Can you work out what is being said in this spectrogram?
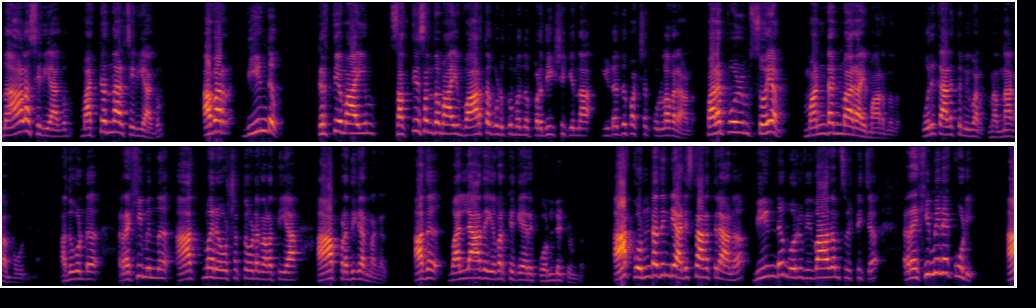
നാളെ ശരിയാകും മറ്റന്നാൾ ശരിയാകും. അവർ വീണ്ടും കൃത്യമായും സത്യസന്ധമായും വാർത്ത കൊടുക്കുമെന്ന് പ്രതീക്ഷിക്കുന്ന ഇടതുപക്ഷത്തുള്ളവരാണ്. പലപ്പോഴും സ്വയം മണ്ടന്മാരായി മാറുന്നത്. ഒരു കാലത്തും ഇവർ നന്നാകാൻ പോകുന്നില്ല. അതുകൊണ്ട് റഹീം ഇന്ന് ആത്മരോഷത്തോടെ നടത്തിയ ആ പ്രതികരണങ്ങൾ അത് വല്ലാതെ ഇവർക്ക് കയറി കൊണ്ടിട്ടുണ്ട്. ആ കൊണ്ടതിന്റെ അടിസ്ഥാനത്തിലാണ് വീണ്ടും ഒരു വിവാദം സൃഷ്ടിച്ച് റഹിമിനെ കൂടി ആ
